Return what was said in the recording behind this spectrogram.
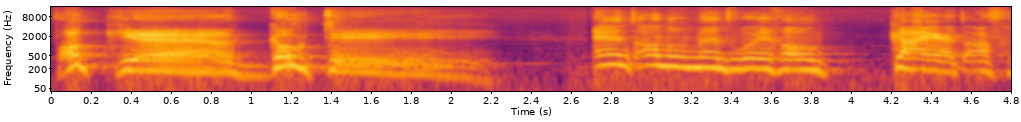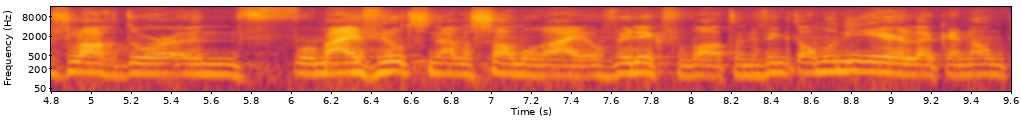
fuck yeah, goatee! En het andere moment word je gewoon keihard afgeslacht door een voor mij veel te snelle samurai of weet ik veel wat. En dan vind ik het allemaal niet eerlijk. En dan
